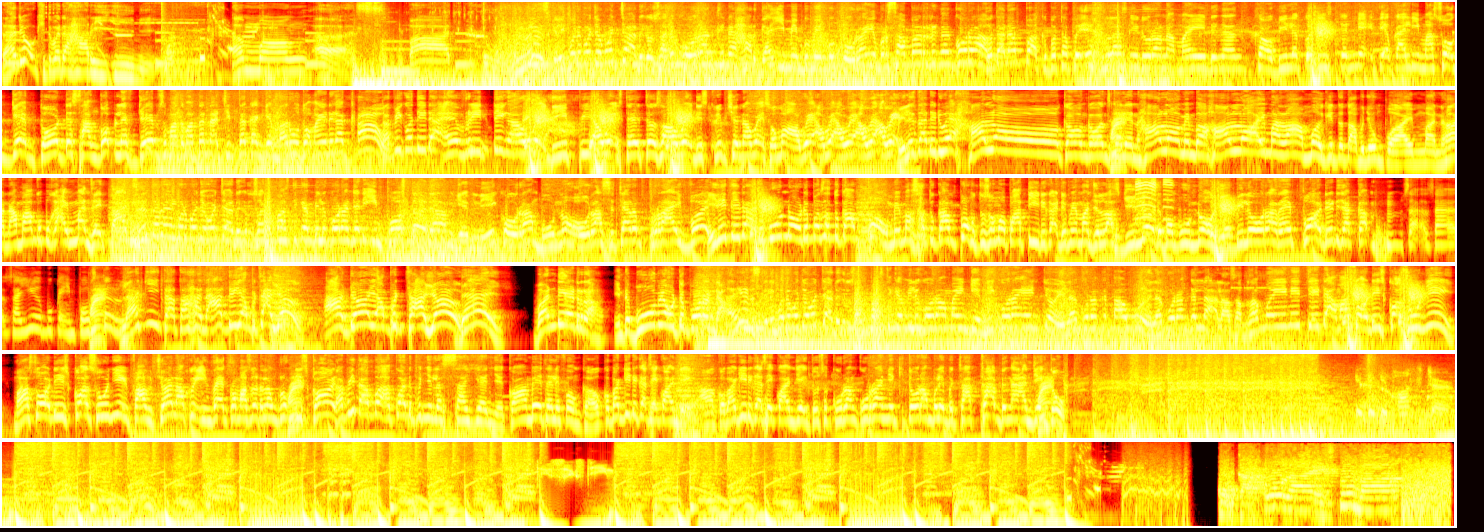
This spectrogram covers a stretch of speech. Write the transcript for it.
Tajuk kita pada hari ini Among Us Part 2 macam-macam. Dekat sana Korang kena hargai member-member korang yang bersabar dengan korang. Kau tak nampak ke betapa ikhlasnya orang nak main dengan kau? Bila kau disconnect tiap kali masuk game tu Dia sanggup left game semata-mata nak ciptakan game baru untuk main dengan kau. Tapi kau tidak. Everything awet. DP awet, status awet, description awet Semua awet, awet, awet, awet, awet. Bila tak ada duit, halo kawan-kawan sekalian. Halo member, halo Aiman. Lama kita tak berjumpa Aiman. Ha, Nama aku bukan Aiman Zaitan. Serta yang berbanyak-banyak dekat sana Pastikan bila korang jadi imposter dalam game ni Korang bunuh orang secara private. Ini tidak Dia bunuh depan satu kampung. Memang satu kampung tu semua parti dekat Dia memang jelas gila depan bunuh dia Bila orang report dia Dia cakap "Hmm, sa- sa- Saya bukan imposter. Lagi tak tahan Ada yang percaya. Ada yang percaya Day Bandi ada Inta bumi udah porang dah. Air sekali pada bocah-bocah Dekat sana pastikan bila korang main game ni Korang enjoy lah Korang ketawa lah Korang gelak lah. Sama-sama ini tidak Masuk Discord sunyi. Masuk Discord sunyi. Function aku invite kau masuk dalam grup Discord. Tapi tak apa Aku ada penyelesaiannya. Kau ambil telefon kau Kau bagi dekat seekor anjing. Ah, Kau bagi dekat seekor anjing tu Sekurang-kurangnya kita orang boleh bercakap dengan anjing tu. Is imposter. Coca-Cola, espuma.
